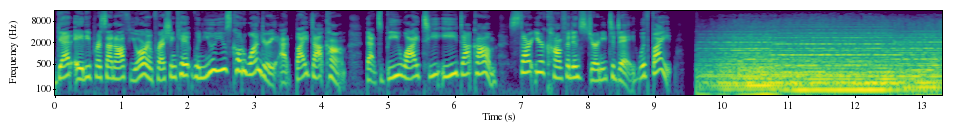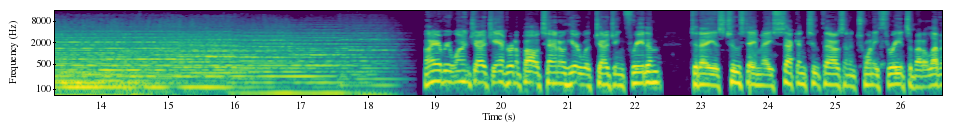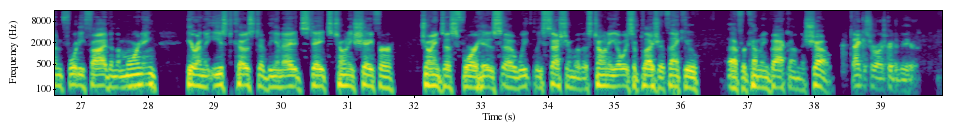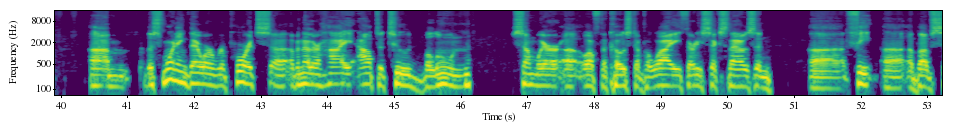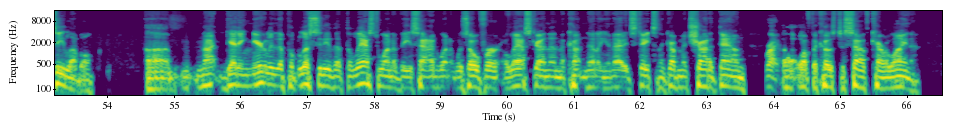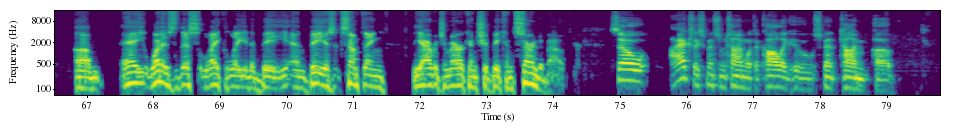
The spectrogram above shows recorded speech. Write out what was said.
Get 80% off your impression kit when you use code WONDERY at Byte.com. That's B-Y-T-E dot com. Start your confidence journey today with Byte. Hi, everyone. Judge Andrew Napolitano here with Judging Freedom. Today is Tuesday, May 2nd, 2023. It's about 1145 in the morning here on the East Coast of the United States. Tony Shaffer joins us for his uh, weekly session with us. Tony, always a pleasure. Thank you uh, for coming back on the show. Thank you, sir. Always good to be here. Um, this morning, there were reports uh, of another high altitude balloon somewhere uh, off the coast of Hawaii, 36,000 uh, feet uh, above sea level uh, not getting nearly the publicity that the last one of these had when it was over Alaska and then the continental United States, and the government shot it down right uh, off the coast of South Carolina. Um, a, what is this likely to be? And B, is it something the average American should be concerned about? So, I actually spent some time with a colleague who spent time uh,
